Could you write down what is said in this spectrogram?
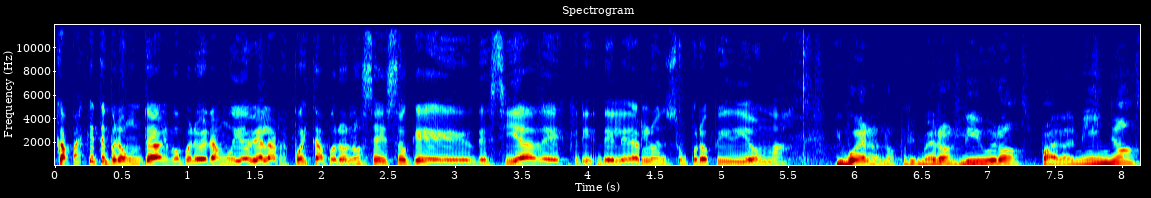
Capaz que te pregunté algo, pero era muy obvia la respuesta, pero no sé, eso que decía de, leerlo en su propio idioma. Y bueno, los primeros libros para niños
